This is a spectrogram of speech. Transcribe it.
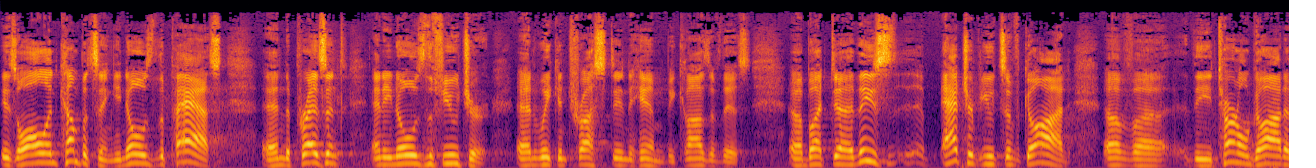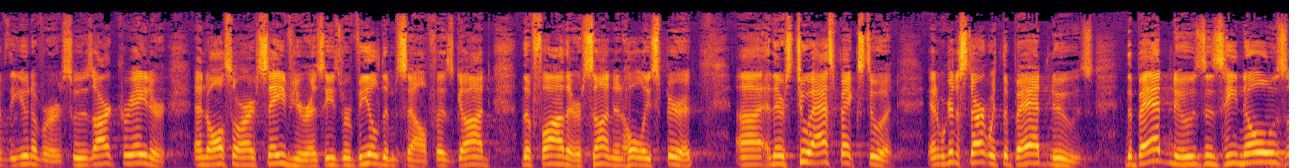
is all encompassing. He knows the past and the present, and he knows the future. And we can trust in him because of this. Uh, but uh, these attributes of God, of uh, the eternal God of the universe, who is our creator and also our Savior, as He's revealed Himself as God the Father, Son, and Holy Spirit. Uh, there's two aspects to it. And we're going to start with the bad news. The bad news is He knows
